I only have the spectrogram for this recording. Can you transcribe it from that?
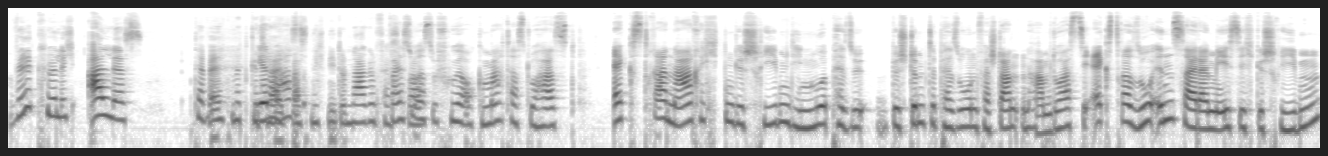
willkürlich alles der Welt mitgeteilt, Ja, du hast- was nicht nied- und nagelfest Weißt du, war. was du früher auch gemacht hast? Du hast extra Nachrichten geschrieben, die nur persö bestimmte Personen verstanden haben. Du hast sie extra so insidermäßig geschrieben,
